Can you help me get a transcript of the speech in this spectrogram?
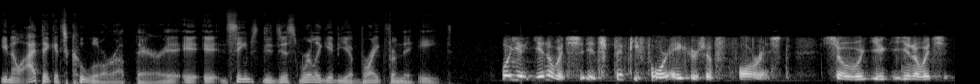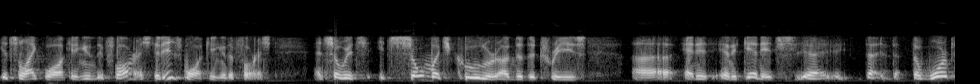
you know, I think it's cooler up there. It, it, it seems to just really give you a break from the heat. Well, you, you know, it's it's 54 acres of forest, so you you know it's it's like walking in the forest. It is walking in the forest, and so it's it's so much cooler under the trees. Uh, and it and again, it's uh, the, the warmth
